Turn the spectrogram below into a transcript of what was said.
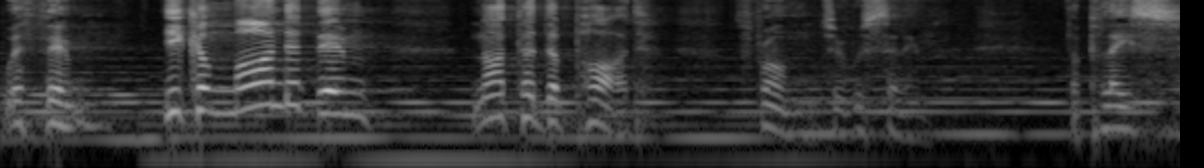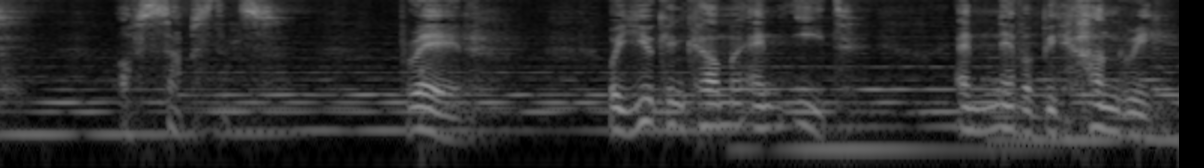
with them. He commanded them not to depart from Jerusalem the place of substance bread where you can come and eat and never be hungry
